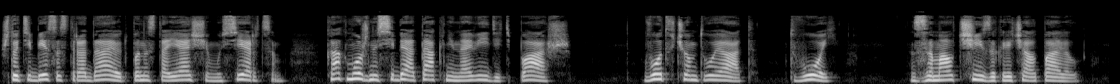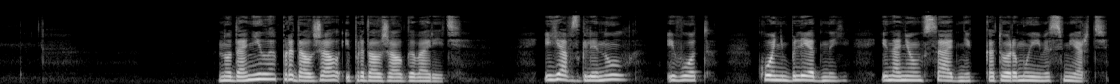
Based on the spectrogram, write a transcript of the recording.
что тебе сострадают по-настоящему, сердцем. Как можно себя так ненавидеть, Паш? Вот в чем твой ад, твой. «Замолчи!» — закричал Павел. Но Данила продолжал и продолжал говорить. И я взглянул, и вот конь бледный, и на нем всадник, которому имя смерть.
